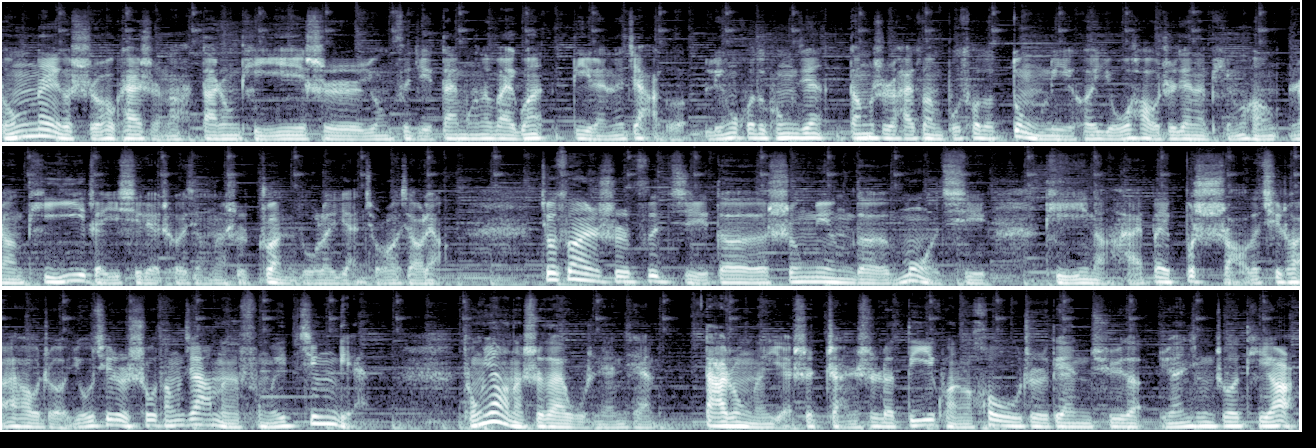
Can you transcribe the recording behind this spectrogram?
从那个时候开始呢，大众 T 一是用自己呆萌的外观、低廉的价格、灵活的空间，当时还算不错的动力和油耗之间的平衡，让 T 一这一系列车型呢是赚足了眼球和销量。就算是自己的生命的末期，T 一呢还被不少的汽车爱好者，尤其是收藏家们奉为经典。同样呢是在五十年前，大众呢也是展示了第一款后置电驱的原型车 T 二。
